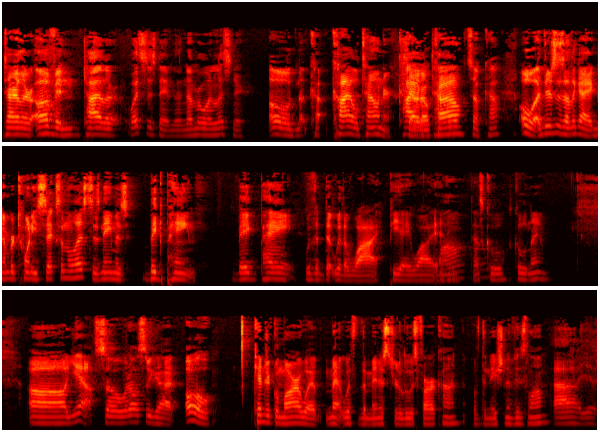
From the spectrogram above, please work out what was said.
Tyler Oven. Tyler. What's his name? The number one listener. Oh, no, Kyle Towner. Kyle Shout out Towner. Kyle. What's up, Kyle? Oh, uh, there's this other guy, number twenty six on the list. His name is Big Pain Big pain. with a with a Y, P A Y N. Wow. That's cool. Cool name. Uh, yeah. So what else we got? Oh, Kendrick Lamar met with the minister Louis Farrakhan of the Nation of Islam. Ah, yes.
